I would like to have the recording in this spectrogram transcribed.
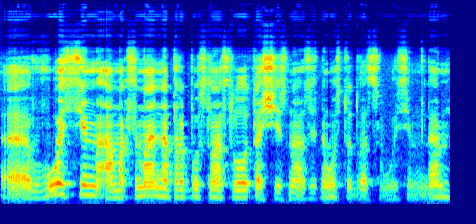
8, а максимальна пропускна слота 16, ну ось 128. Да?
